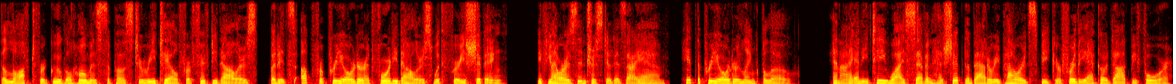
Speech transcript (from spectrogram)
The Loft for Google Home is supposed to retail for $50, but it's up for pre-order at $40 with free shipping. If you are as interested as I am, hit the pre-order link below. NINETY7 has shipped a battery-powered speaker for the Echo Dot before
